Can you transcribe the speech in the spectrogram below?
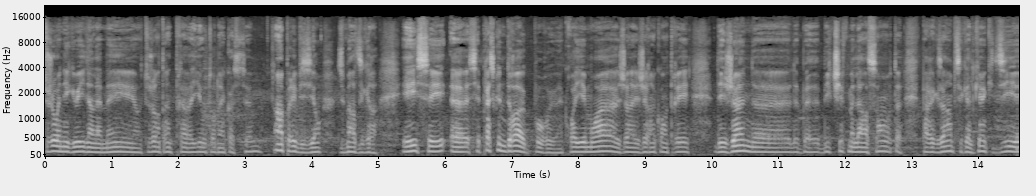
Toujours une aiguille dans la main, toujours en train de travailler autour d'un costume, en prévision du Mardi Gras. Et c'est euh, presque une drogue pour eux. Croyez-moi, j'ai rencontré des jeunes, le Big Chief Melançon, par exemple, c'est quelqu'un qui dit,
